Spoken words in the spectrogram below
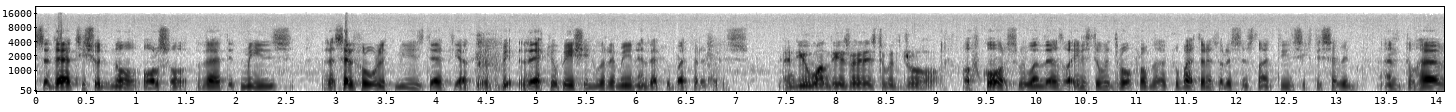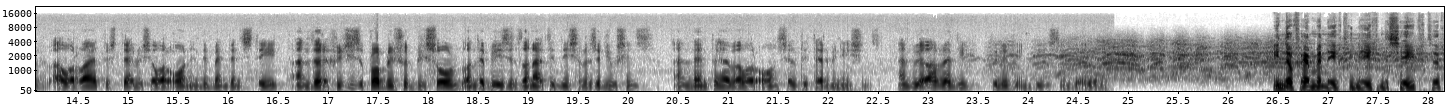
Sadat he should know also that it means The self-rule, it means that the, the occupation will remain in the occupied territories. And you want the Israelis to withdraw? Of course, we want the Israelis to withdraw from the occupied territory since 1967 and to have our right to establish our own independent state. And the refugees problem should be solved on the basis of the United Nations resolutions and then to have our own self-determinations. And we are ready to live in peace in the area. In november 1979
